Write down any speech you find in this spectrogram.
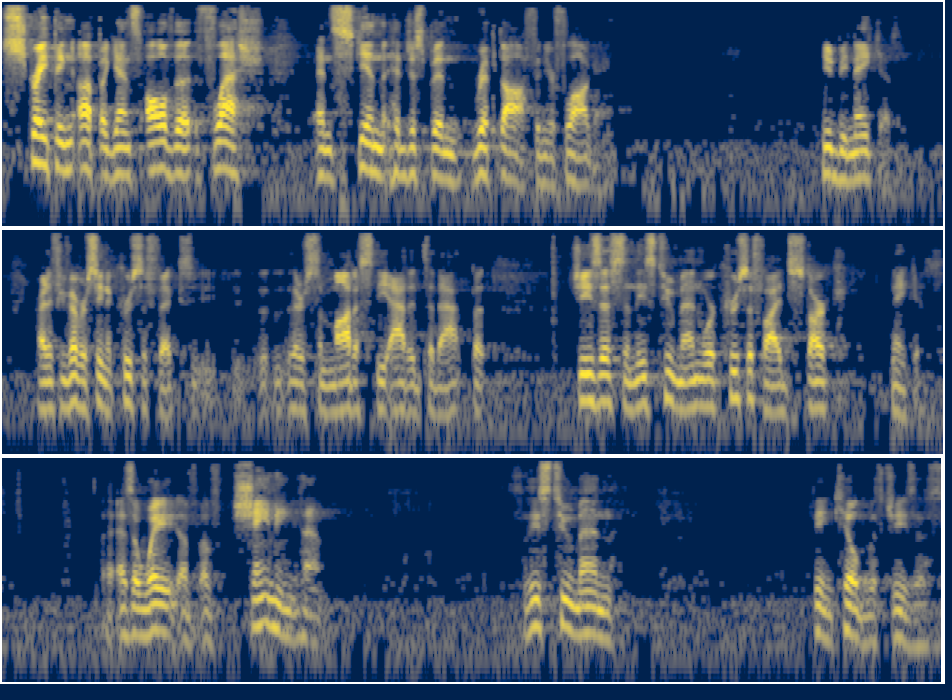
scraping up against all the flesh and skin that had just been ripped off in your flogging. You'd be naked. Right? If you've ever seen a crucifix, there's some modesty added to that, but Jesus and these two men were crucified stark naked as a way of, of shaming them. These two men being killed with Jesus.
